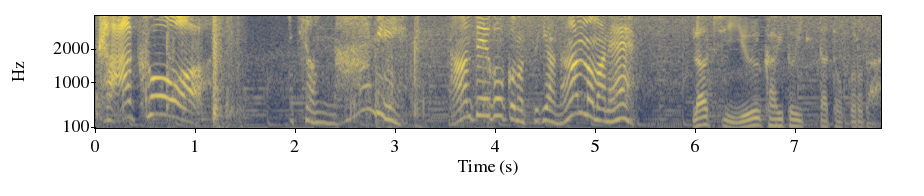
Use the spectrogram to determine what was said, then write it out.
確保ちょなに？探偵ごっこの次は何の真似？拉致誘拐といったところだ。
